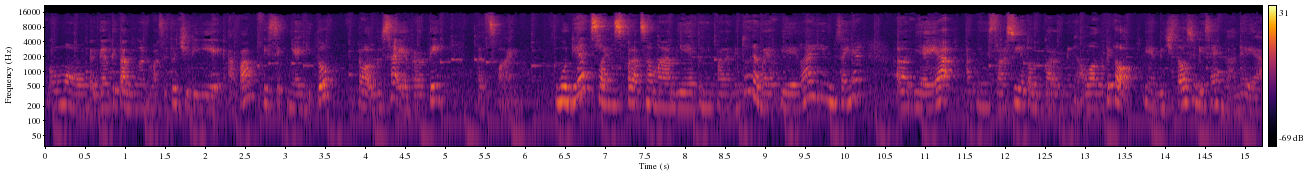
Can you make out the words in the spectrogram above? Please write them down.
kamu mau ganti tabungan emas itu jadi apa fisiknya gitu, kalau bisa ya berarti that's fine. Kemudian selain spread sama biaya penyimpanan itu ada banyak biaya lain, misalnya uh, biaya administrasi atau buka rekening awal. Tapi kalau yang digital sih biasanya nggak ada ya.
